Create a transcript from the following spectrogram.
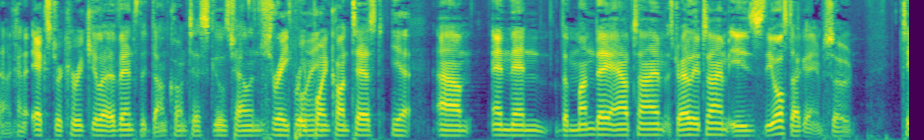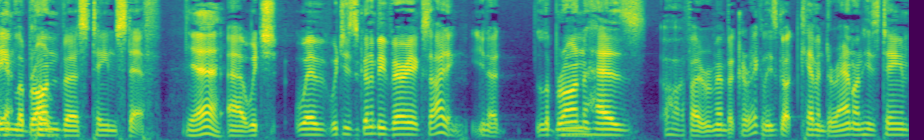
uh, kind of extracurricular events, the dunk contest, skills challenge, Three-point. point contest, Yeah. um, and then the Monday our time, Australia time, is the All Star game. So Team Yeah, LeBron cool. versus Team Steph, Yeah. uh, which which is going to be very exciting. You know, LeBron Mm. has, oh, if I remember correctly, he's got Kevin Durant on his team.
